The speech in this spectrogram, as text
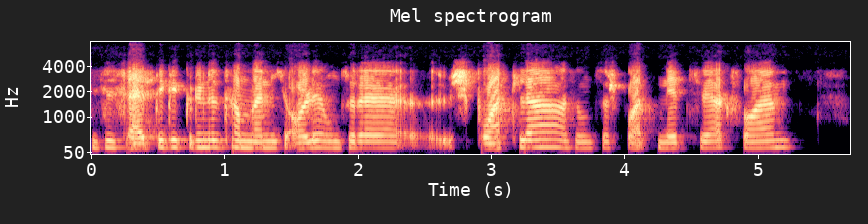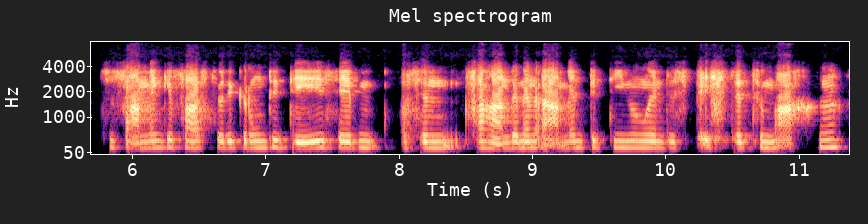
diese Seite gegründet haben eigentlich alle unsere äh, Sportler, also unser Sportnetzwerk vor allem, zusammengefasst, weil die Grundidee ist eben, aus den vorhandenen Rahmenbedingungen das Beste zu machen.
